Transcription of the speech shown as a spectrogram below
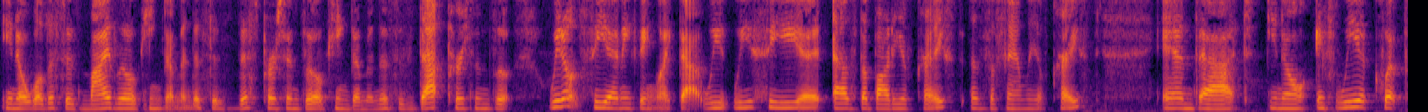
you know, well this is my little kingdom and this is this person's little kingdom and this is that person's li- we don't see anything like that. We we see it as the body of Christ, as the family of Christ, and that, you know, if we equip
